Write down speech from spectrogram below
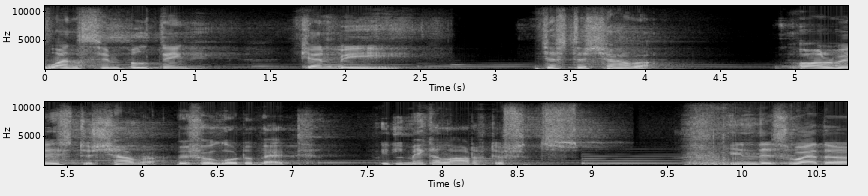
One simple thing can be just a shower. Always to shower before go to bed, it'll make a lot of difference. In this weather,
